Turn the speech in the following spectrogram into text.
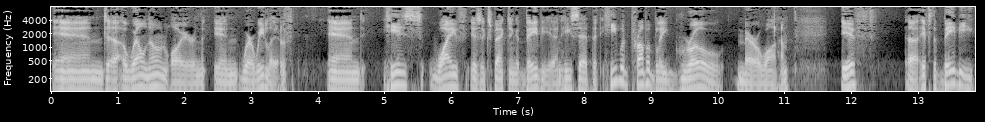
and uh, a well-known lawyer in, in where we live, and his wife is expecting a baby, and he said that he would probably grow marijuana if uh, if the baby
